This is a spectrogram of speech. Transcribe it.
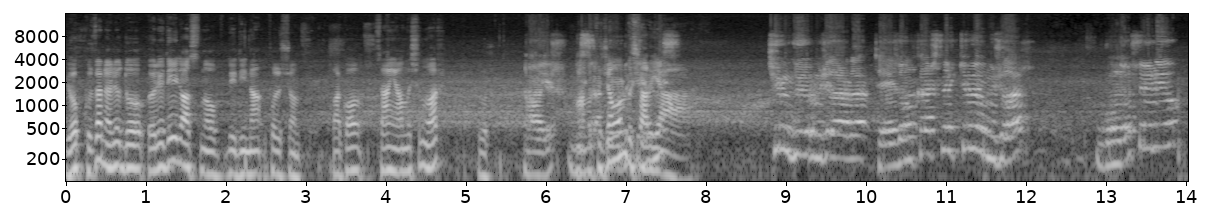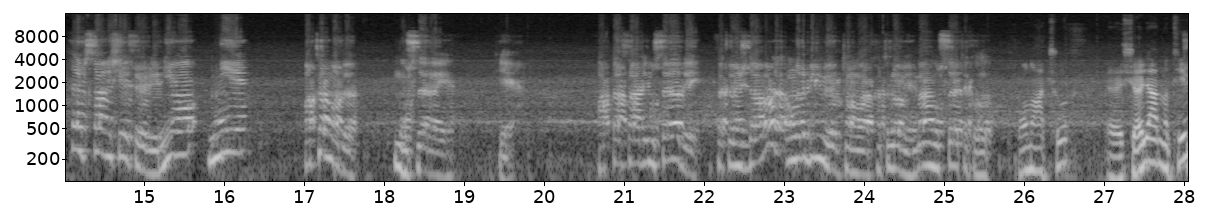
Yok kuzen öyle do- öyle değil aslında o dediğin pozisyon. Bak o sen yanlışın var. Dur. Hayır. Biz Anlatacağım onu gördük dışarıya. kendimiz. Tüm yorumcularda, televizyon karşısındaki tüm yorumcular bunları söylüyor. Hepsi aynı şeyi söylüyor. Niye o? Niye atamadı Muslera'yı? diye. Hatta sadece Muslera değil. Birkaç oyuncu daha var da onları bilmiyorum tam olarak hatırlamıyorum. Ben Muslera takılı. Onu açu. Ee, şöyle anlatayım.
